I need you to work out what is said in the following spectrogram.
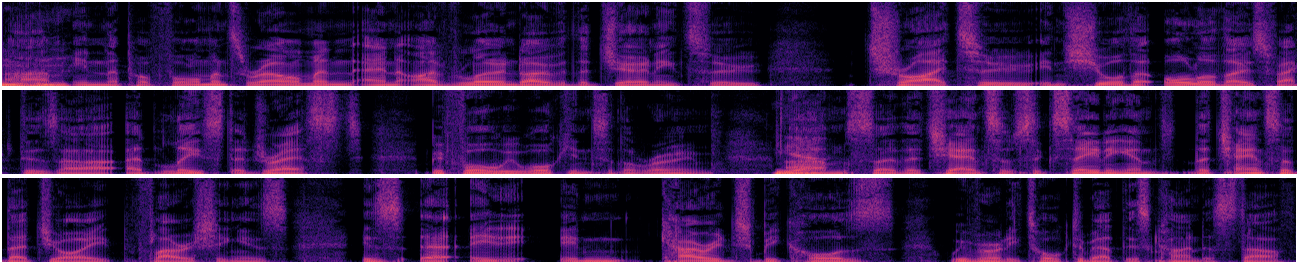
um, in the performance realm, and and I've learned over the journey to try to ensure that all of those factors are at least addressed before we walk into the room. Yeah. Um, so the chance of succeeding and the chance of that joy flourishing is is uh, encouraged because we've already talked about this kind of stuff.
